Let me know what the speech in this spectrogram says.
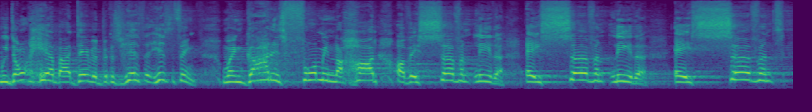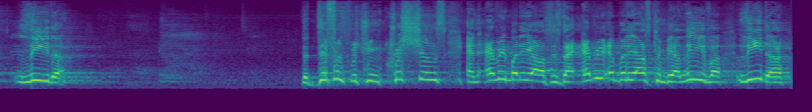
we don't hear about David because here's the, here's the thing when God is forming the heart of a servant leader, a servant leader, a servant leader, the difference between Christians and everybody else is that everybody else can be a leader, leader.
